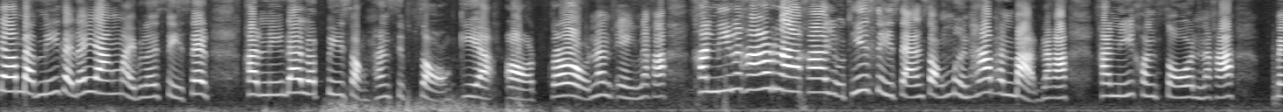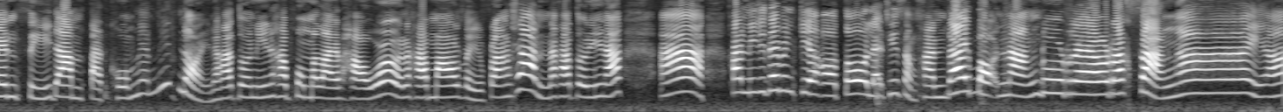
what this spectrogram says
เดิมๆแบบนี้แต่ได้ยางใหม่ไปเลย 4 เส้น คันนี้ได้รถปี 2012 เกียร์ออโต้นั่นเองนะคะ คันนี้นะคะราคาอยู่ที่ 425,000 บาทนะคะ คันนี้คอนโซลนะคะเป็นสีดำตัดโครเมียมนิดหน่อยนะคะ ตัวนี้นะคะพวงมาลัย power นะคะมัลติฟังชันนะคะ ตัวนี้นะอ่าคันนี้จะได้เป็นเกียร์ออโต้และที่สำคัญได้เบาะหนังดูแลรักษาง่ายอ่า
